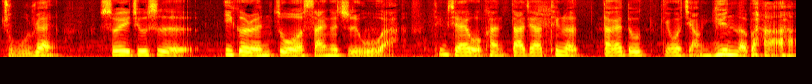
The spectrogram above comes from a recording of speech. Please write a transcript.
主任，所以就是一个人做三个职务啊。听起来我看大家听了大概都给我讲晕了吧？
